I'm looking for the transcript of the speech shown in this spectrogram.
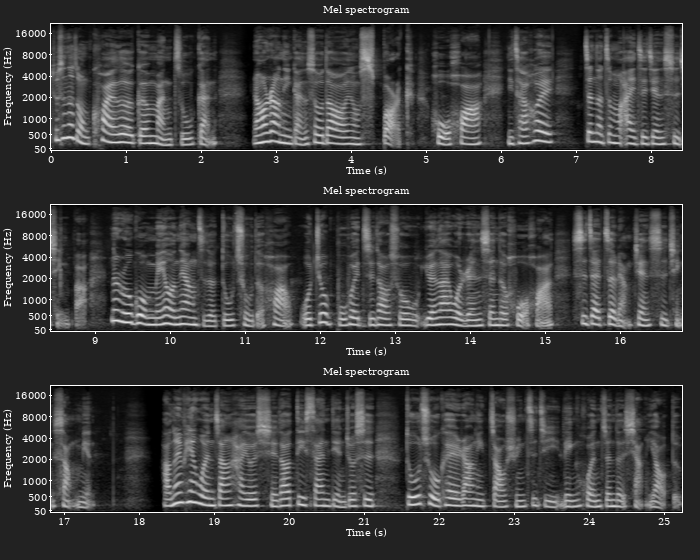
就是那种快乐跟满足感，然后让你感受到那种 spark 火花，你才会真的这么爱这件事情吧？那如果没有那样子的独处的话，我就不会知道说，原来我人生的火花是在这两件事情上面。好，那篇文章还有写到第三点，就是独处可以让你找寻自己灵魂真的想要的。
